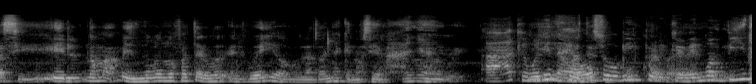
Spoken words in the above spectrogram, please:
Ah, sí, el- no mames, no, no falta el, el güey o la doña que no se bañan, güey. Ah, que huelen a ojo, bien que ven One Piece.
